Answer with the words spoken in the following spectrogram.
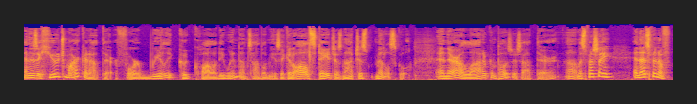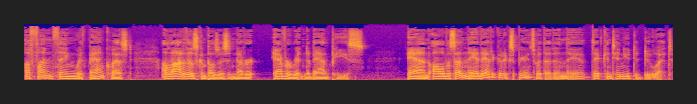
And there's a huge market out there for really good quality wind ensemble music at all stages, not just middle school. And there are a lot of composers out there, um, especially, and that's been a, a fun thing with BandQuest. A lot of those composers had never, ever written a band piece and all of a sudden they they had a good experience with it, and they they've continued to do it.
